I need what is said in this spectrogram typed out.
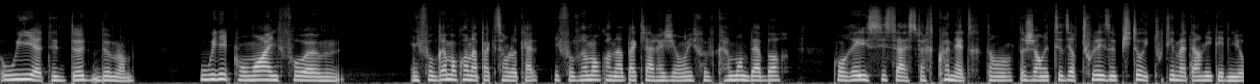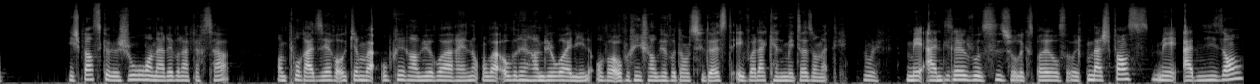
oui à tes deux demandes oui, pour moi, il faut, euh, il faut vraiment qu'on impacte son local. Il faut vraiment qu'on impacte la région. Il faut vraiment d'abord qu'on réussisse à se faire connaître dans, j'ai envie de te dire, tous les hôpitaux et toutes les maternités de Lyon. Et je pense que le jour où on arrivera à faire ça, on pourra dire, OK, on va ouvrir un bureau à Rennes, on va ouvrir un bureau à Lille, on va ouvrir un bureau dans le sud-ouest, et voilà quelle méthode on a. Oui. Mais à 10 aussi sur l'expérience. Bah, je pense, mais à 10 ans,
